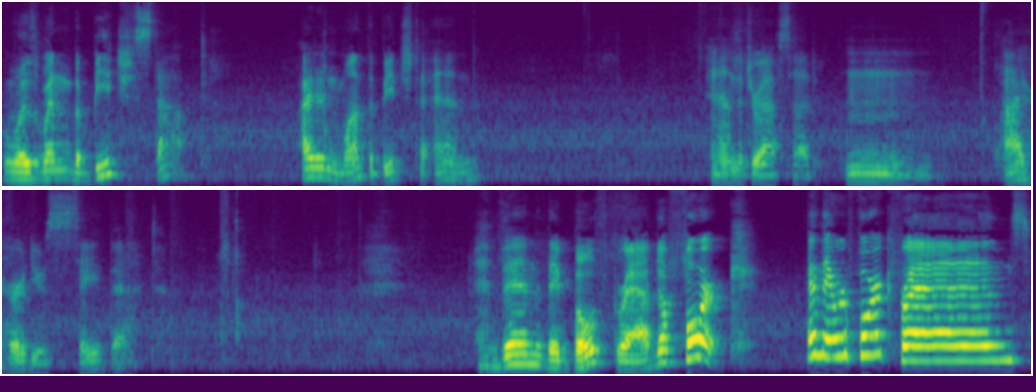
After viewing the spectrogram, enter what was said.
was when the beach stopped. I didn't want the beach to end. And the giraffe said, Hmm, I heard you say that. And then they both grabbed a fork. And they were fork friends.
